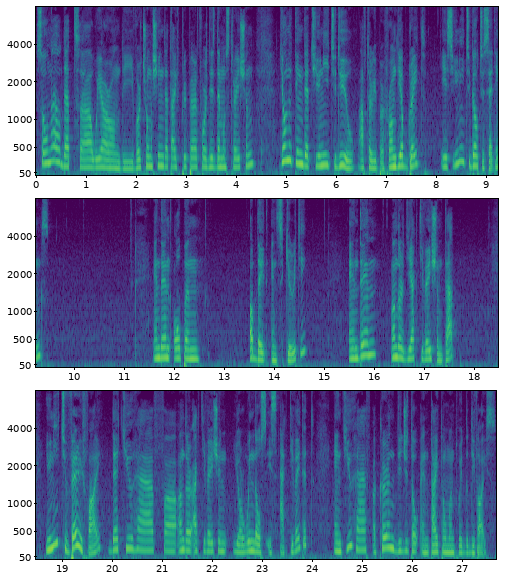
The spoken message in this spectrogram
So now that uh, we are on the virtual machine that I've prepared for this demonstration, the only thing that you need to do after you perform the upgrade is you need to go to settings and then open update and security and then under the activation tab you need to verify that you have uh, under activation your Windows is activated and you have a current digital entitlement with the device,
